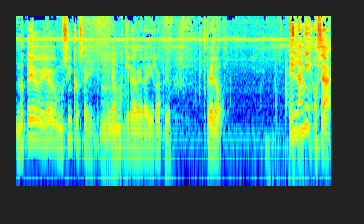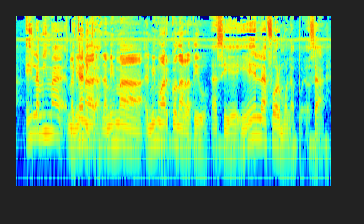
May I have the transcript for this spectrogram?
No te digo que lleva como 5 o 6. Mm. Tendríamos que ir a ver ahí rápido. Pero es la misma, o sea, es la misma La mecánica. misma, la misma, el mismo arco narrativo. Así es, y es la fórmula, pues. O sea,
